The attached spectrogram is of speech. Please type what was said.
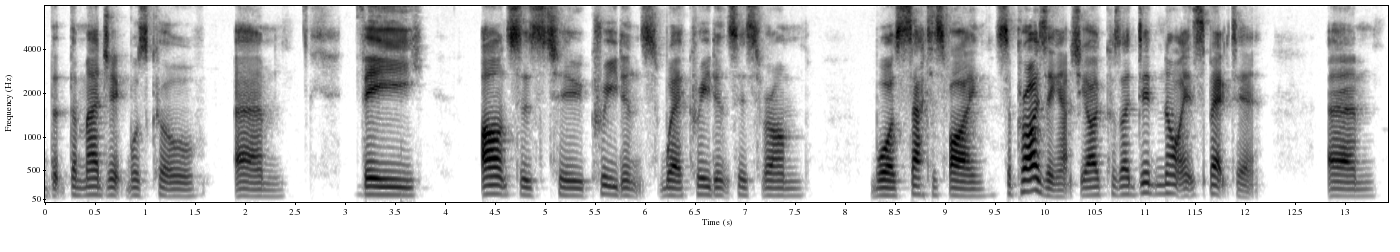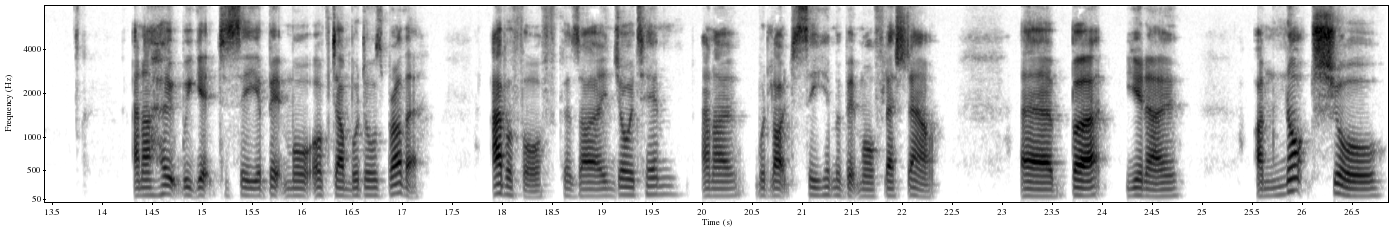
the the magic was cool. Um, the answers to Credence, where Credence is from, was satisfying, surprising actually, because I, did not expect it. Um, and I hope we get to see a bit more of Dumbledore's brother, Aberforth, because I enjoyed him and I would like to see him a bit more fleshed out. Uh, but you know, I'm not sure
